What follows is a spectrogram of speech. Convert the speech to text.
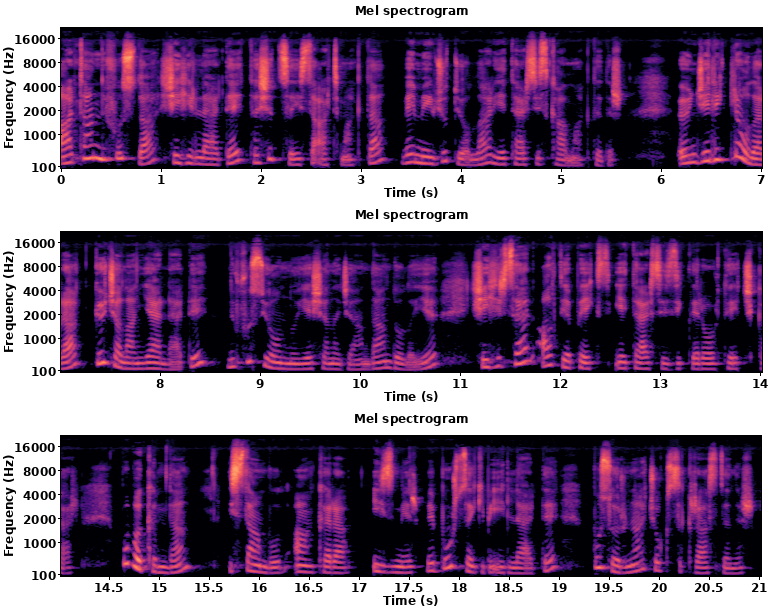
Artan nüfusla şehirlerde taşıt sayısı artmakta ve mevcut yollar yetersiz kalmaktadır. Öncelikli olarak göç alan yerlerde nüfus yoğunluğu yaşanacağından dolayı şehirsel altyapı yetersizlikleri ortaya çıkar. Bu bakımdan İstanbul, Ankara, İzmir ve Bursa gibi illerde bu soruna çok sık rastlanır.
